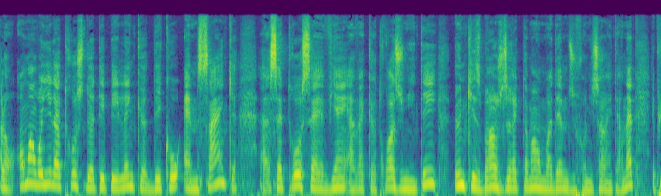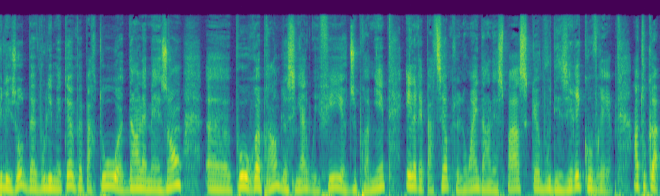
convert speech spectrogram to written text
Alors, on m'a envoyé la trousse de TP-Link Deco M5. cette trousse ça vient avec euh, trois unités, une qui se branche directement au modem du fournisseur Internet, et puis les autres, ben, vous les mettez un peu partout euh, dans la maison euh, pour reprendre le signal Wi-Fi du premier et le répartir plus loin dans l'espace que vous désirez couvrir. En tout cas,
